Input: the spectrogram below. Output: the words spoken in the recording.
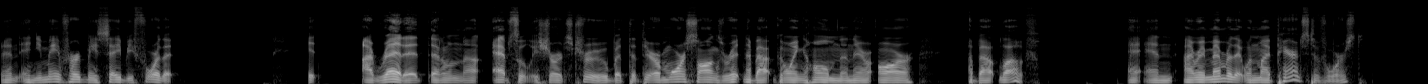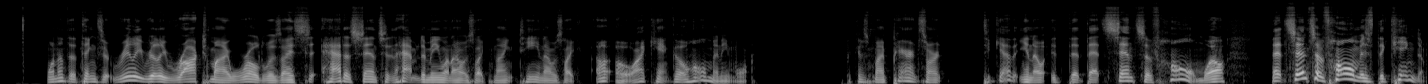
And and you may have heard me say before that it I read it, and I'm not absolutely sure it's true, but that there are more songs written about going home than there are about love. A- And I remember that when my parents divorced, one of the things that really, really rocked my world was I had a sense, and it happened to me when I was like 19. I was like, uh oh, I can't go home anymore because my parents aren't together. You know, it, that, that sense of home. Well, that sense of home is the kingdom,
